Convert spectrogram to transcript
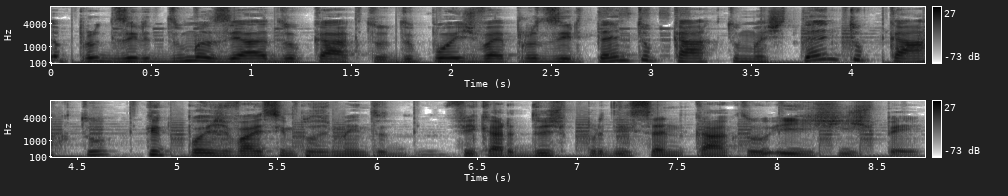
a produzir demasiado cacto, depois vai produzir tanto cacto, mas tanto cacto, que depois vai simplesmente ficar desperdiçando cacto e XP.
